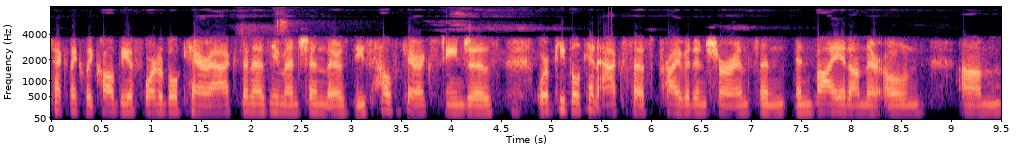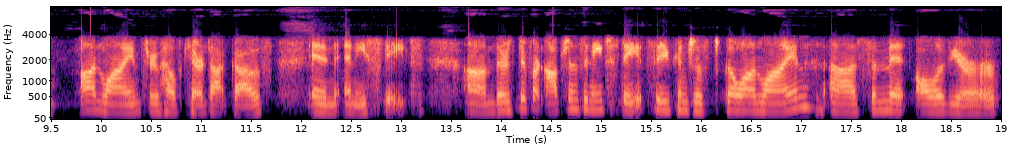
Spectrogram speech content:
technically called the Affordable Care Act. And as you mentioned, there's these healthcare exchanges where people can access private insurance and, and buy it on their own um, online through healthcare.gov in any state. Um, there's different options in each state, so you can just go online, uh, submit all of your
